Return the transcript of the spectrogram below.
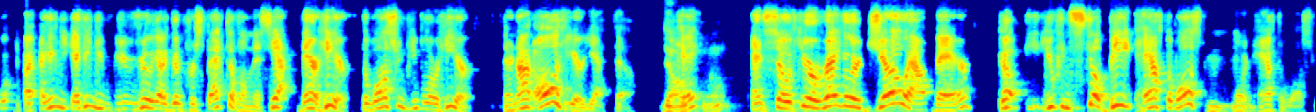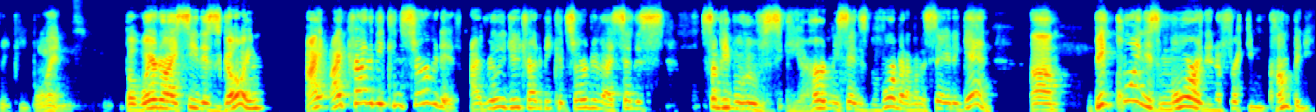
well, I think I think you, you really got a good perspective on this. Yeah, they're here. The Wall Street people are here. They're not all here yet, though. No, okay. No. And so, if you're a regular Joe out there, go. You can still beat half the Wall Street, more than half the Wall Street people in. But where do I see this going? I, I try to be conservative. I really do try to be conservative. I said this. Some people who've heard me say this before, but I'm going to say it again. Um, Bitcoin is more than a freaking company,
